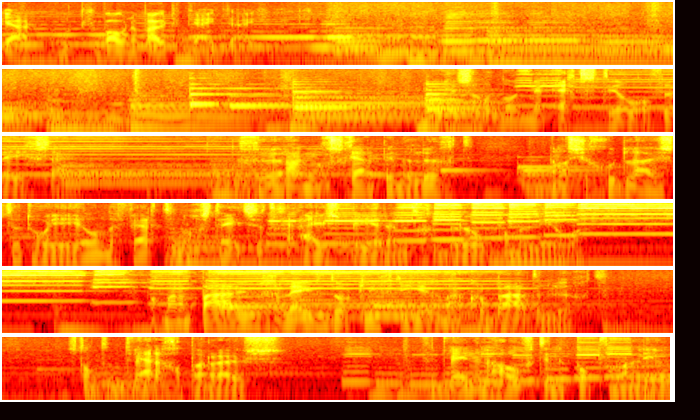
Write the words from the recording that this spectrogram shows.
ja, hoe het gebouw naar buiten kijkt eigenlijk. Hier zal het nooit meer echt stil of leeg zijn. De geur hangt nog scherp in de lucht. En als je goed luistert, hoor je heel in de verte nog steeds het geijsbeer en het gebrul van de leeuwen. Nog maar een paar uur geleden doorkliefde hier een acrobaat de lucht. Stond een dwerg op een reus. Verdween een hoofd in de kop van een leeuw.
